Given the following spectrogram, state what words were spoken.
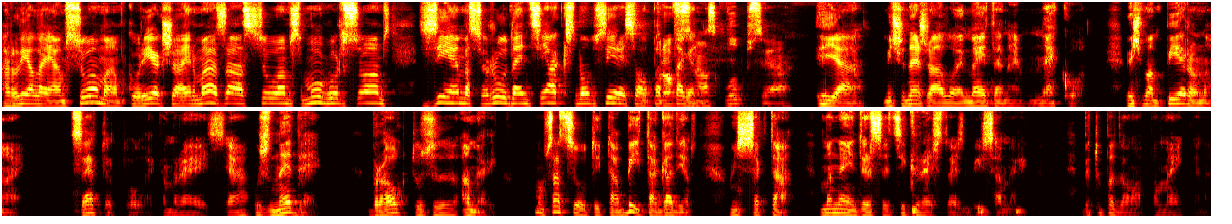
ar lielajām somām, kur iekšā ir mazās somas, mugursomas, ziemas, rudens jaks. Mums ir vēl pat tagad. Profesionāls klubs, jā. Jā, viņš nežēloja meitenēm neko. Viņš man pierunāja ceturto laikam reizi, ja, uz nedēļu braukt uz Ameriku. Mums atsūtīja, tā bija tā gadījums. Viņš saka, tā, man neinteresē, cik reizes tu esi bijis Amerikā. Bet tu padomā par meitenēm.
